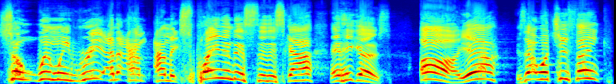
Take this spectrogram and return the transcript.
So when we read, and I'm, I'm explaining this to this guy, and he goes, Oh, yeah? Is that what you think?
